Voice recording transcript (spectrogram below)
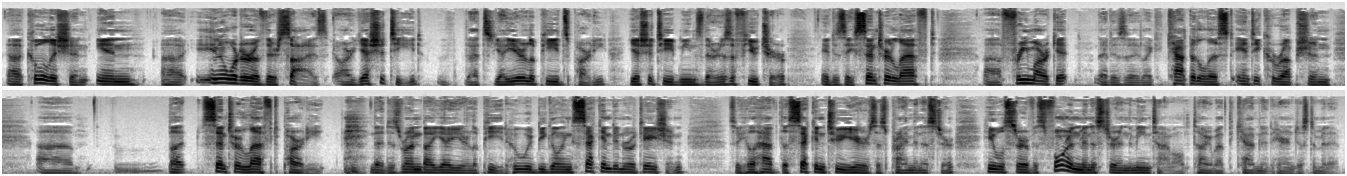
uh, coalition in uh, in order of their size are Yesh Atid, that's Yair Lapid's party. Yesh Atid means there is a future. It is a center left, uh, free market, that is a, like a capitalist, anti corruption, uh, but center left party that is run by Yair Lapid, who would be going second in rotation. So he'll have the second two years as prime minister. He will serve as foreign minister in the meantime. I'll talk about the cabinet here in just a minute.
